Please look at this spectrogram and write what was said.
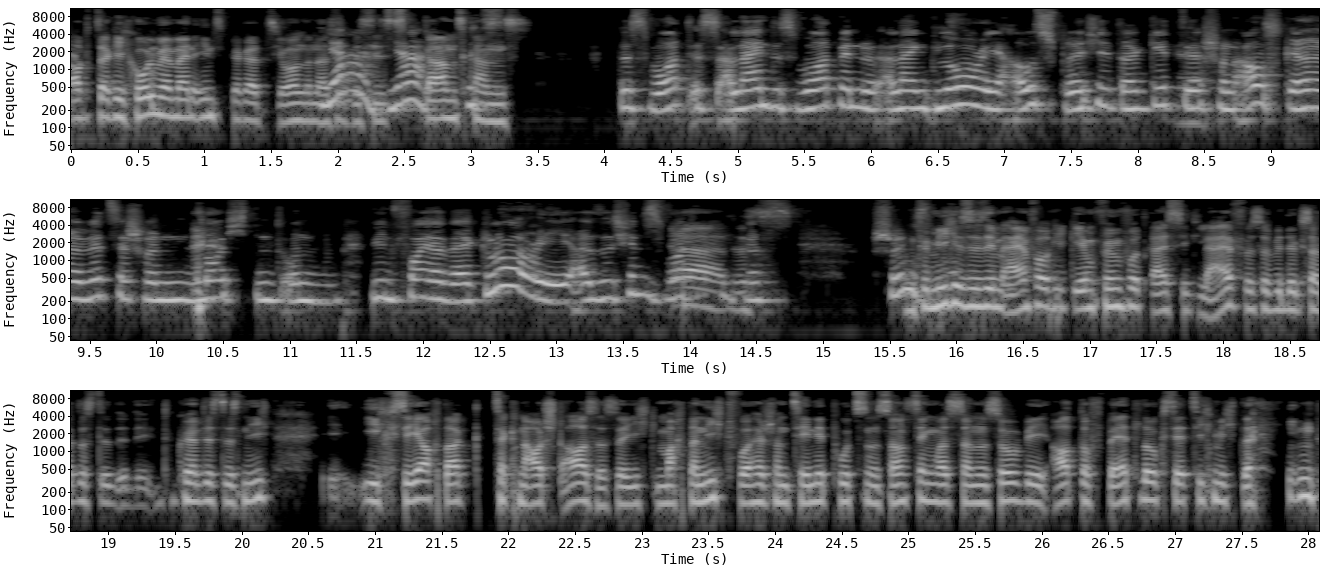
Hauptsache ich hole mir meine Inspiration. Und also ja, das ist ja, ganz, das ganz das Wort ist allein das Wort, wenn du allein Glory ausspreche, da geht ja. der schon auf, gell? da wird's ja schon leuchtend und wie ein Feuerwerk. Glory! Also ich finde das Wort ja, das, das schön. Für mich ist es eben einfach, ich gehe um 5.30 Uhr live, also wie du gesagt hast, du, du könntest das nicht. Ich sehe auch da zerknautscht aus. Also ich mache da nicht vorher schon Zähne putzen und sonst irgendwas, sondern so wie out of bed look setze ich mich da hin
